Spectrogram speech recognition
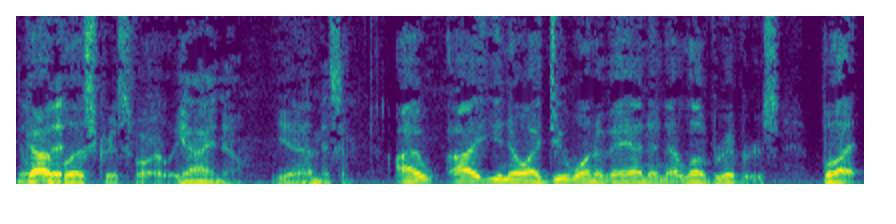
the God bit. bless Chris Farley. Yeah, I know. Yeah. I miss him. I, I, you know, I do want a van and I love rivers, but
